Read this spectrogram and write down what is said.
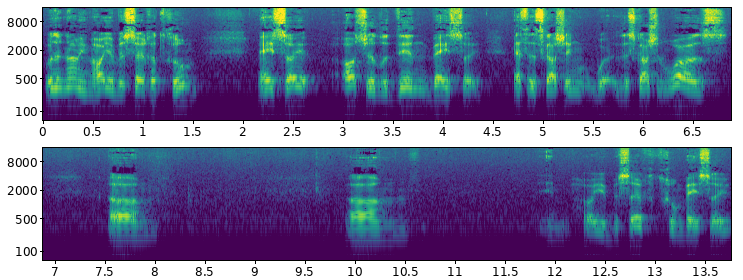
und der name im hoye besegt khum ey soy osher de din besoy that is discussion the discussion was um um im hoye besegt khum besoy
